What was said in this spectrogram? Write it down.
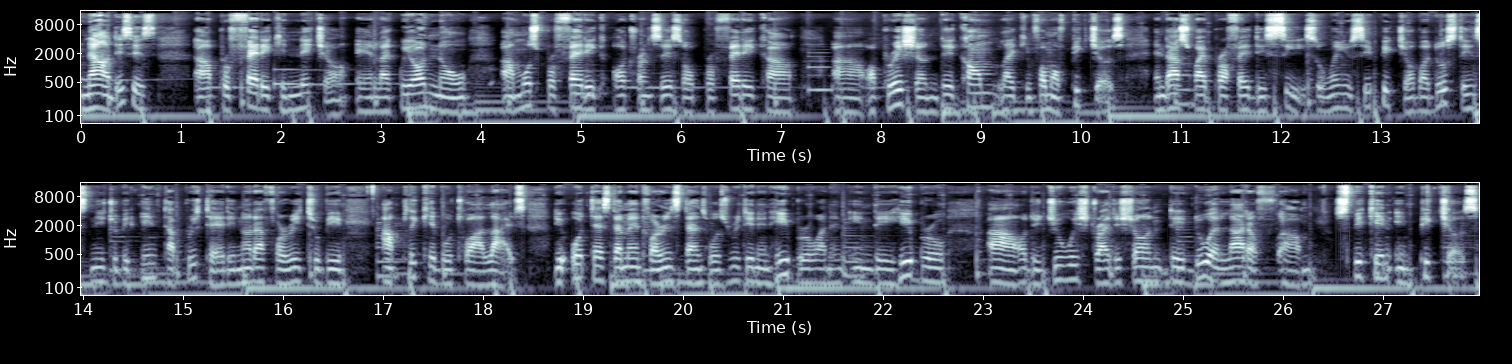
Now, this is uh, prophetic in nature, and like we all know, uh, most prophetic utterances or prophetic uh, uh, operation they come like in form of pictures, and that's why prophet they see. So when you see picture, but those things need to be interpreted in order for it to be applicable to our lives. The Old Testament, for instance, was written in Hebrew, and in, in the Hebrew uh, or the Jewish tradition, they do a lot of um, speaking in pictures.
